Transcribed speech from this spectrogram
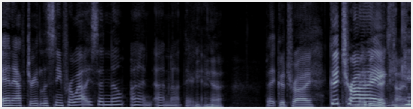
and after listening for a while, he said, "No, I'm I'm not there yet." Yeah. But Good try. Good try. next time.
